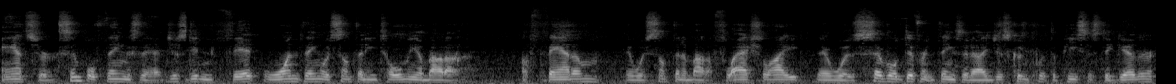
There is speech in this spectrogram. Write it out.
answer. Simple things that just didn't fit. One thing was something he told me about a, a phantom. There was something about a flashlight. There was several different things that I just couldn't put the pieces together.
